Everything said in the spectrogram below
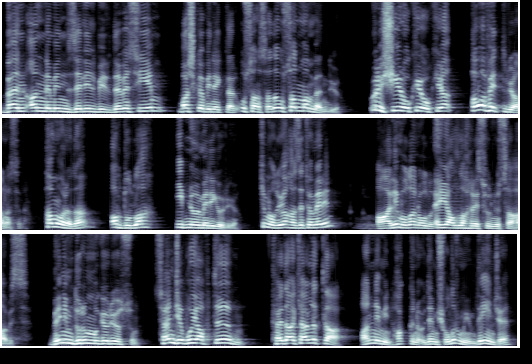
ben annemin zelil bir devesiyim. Başka binekler usansa da usanmam ben diyor. Böyle şiir okuyor okuya tavaf ettiriyor anasına. Tam orada Abdullah İbni Ömer'i görüyor. Kim oluyor? Hazreti Ömer'in alim olan oğlu. Ey Allah Resulü'nün sahabesi. Benim durumumu görüyorsun. Sence bu yaptığım fedakarlıkla annemin hakkını ödemiş olur muyum deyince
